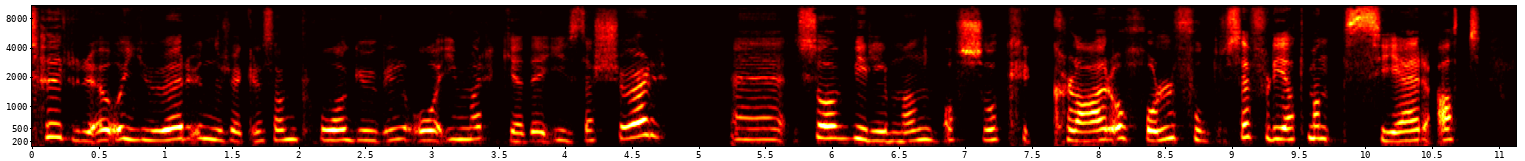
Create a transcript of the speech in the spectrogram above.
tørre å gjøre undersøkelsene på Google og i markedet i seg sjøl, eh, så vil man også klare å holde fokuset, fordi at man ser at eh,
